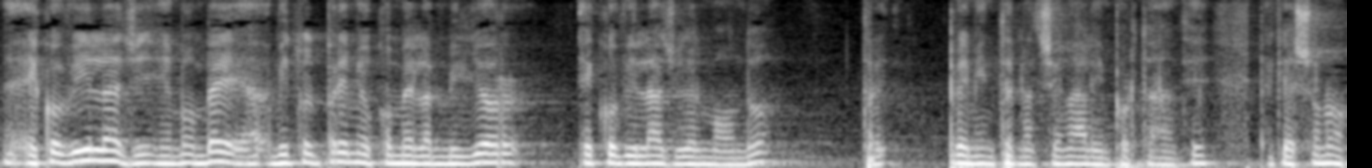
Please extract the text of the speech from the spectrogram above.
Eco Village in Bombay ha vinto il premio come la miglior eco villaggio del mondo, tre premi internazionali importanti, perché sono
